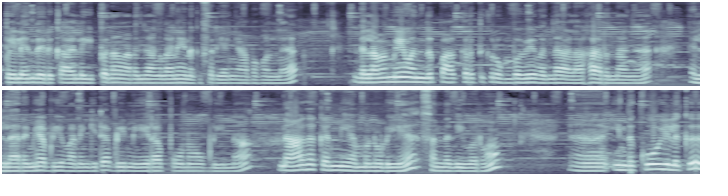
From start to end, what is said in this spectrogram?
அப்போலேருந்து இருக்கா? இல்லை இப்போ தான் வரைஞ்சாங்களான்னு எனக்கு சரியாக ஞாபகம் இல்லை. இதெல்லாமே வந்து பார்க்குறதுக்கு ரொம்பவே வந்து அழகாக இருந்தாங்க. எல்லாருமே அப்படியே வணங்கிட்டு அப்படியே நேராக போனோம் அப்படின்னா நாகக்கன்னி அம்மனுடைய சன்னதி வரும். இந்த கோயிலுக்கு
